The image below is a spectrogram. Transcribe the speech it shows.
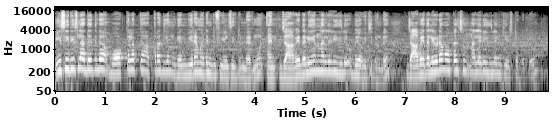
ഈ സീരീസിൽ അദ്ദേഹത്തിന്റെ വോക്കലൊക്കെ അത്ര അധികം ഗംഭീരമായിട്ട് എനിക്ക് ഫീൽ ചെയ്തിട്ടുണ്ടായിരുന്നു. ആൻഡ് ജാവേദ് അലിയെ നല്ല രീതിയിൽ ഉപയോഗിച്ചിട്ടുണ്ട്. ജാവേദ് അലിയുടെ വോക്കൽസും നല്ല രീതിയിൽ എനിക്ക് ഇഷ്ടപ്പെട്ടു.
